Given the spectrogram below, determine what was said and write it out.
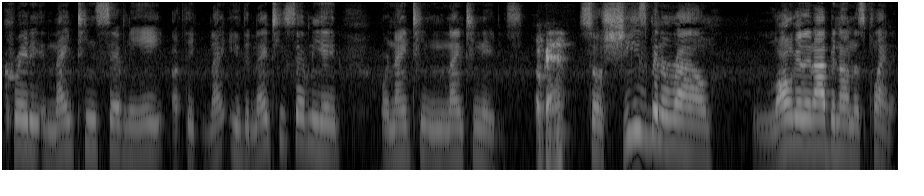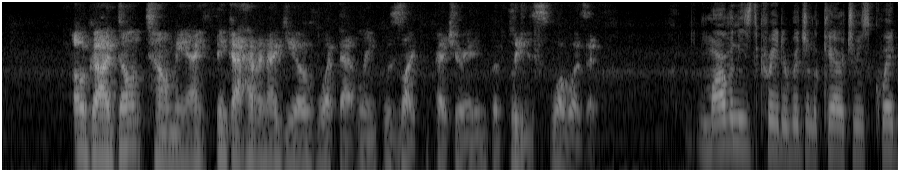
created in 1978. I think either 1978 or 19 1980s. Okay. So she's been around longer than I've been on this planet. Oh God, don't tell me. I think I have an idea of what that link was like perpetuating, but please, what was it? Marvel needs to create original characters. Quit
